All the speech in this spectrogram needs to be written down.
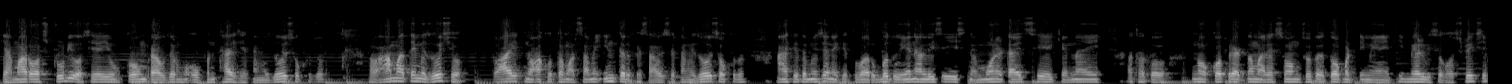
કે અમારો સ્ટુડિયો છે, એ ક્રોમ બ્રાઉઝરમાં ઓપન થાય છે. તમે જોઈ શકો છો. હવે આમાં તમે જોઈશો તો આ રીતનું આખું તમારી સામે ઇન્ટરફેસ આવે છે. તમે જોઈ શકો છો. આથી તમે છે ને કે તમારું બધું એનાલિસિસ ને મોનેટાઇઝ છે કે નહીં અથવા તો નો કોપીરાઇટ તમારે સોંગ જોતો તો પણ તમે અહીંથી મેળવી શકો છો. ઠીક છે?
